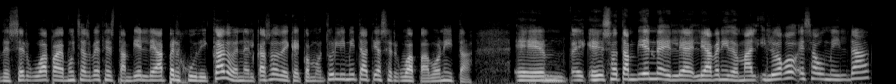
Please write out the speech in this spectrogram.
de ser guapa muchas veces también le ha perjudicado en el caso de que como tú limítate a ser guapa, bonita, eh, eh, eso también eh, le, le ha venido mal. Y luego esa humildad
